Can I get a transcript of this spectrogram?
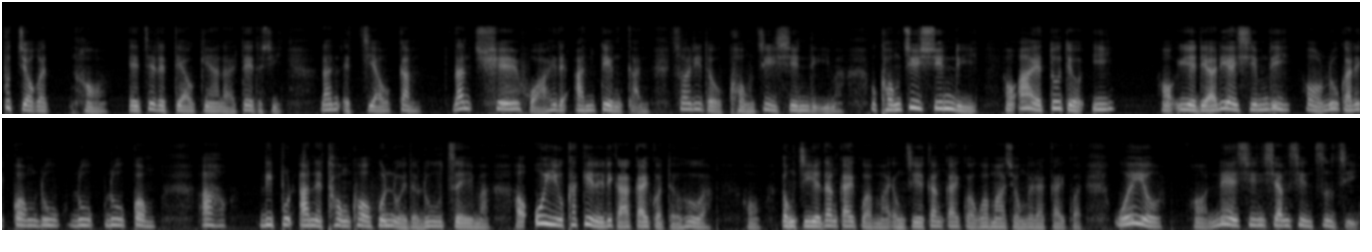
不足诶吼，诶，即个条件内底，就是咱会焦感，咱缺乏迄个安定感，所以你有恐惧心理嘛。有恐惧心理，吼，啊会拄着伊，吼，伊会掠你诶心理，吼，愈甲你讲，愈愈愈讲，啊，你不安的痛苦氛围就愈济嘛。吼，唯有较紧的，你甲我解决就好啊。吼，用钱会当解决嘛？用钱会当解决，我马上要来解决。唯有吼，内心相信自己。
